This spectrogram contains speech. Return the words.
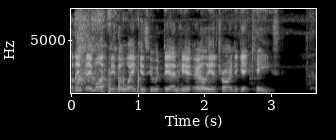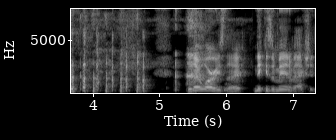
I think they might be the wankers who were down here earlier trying to get keys. No worries, though. Nick is a man of action,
